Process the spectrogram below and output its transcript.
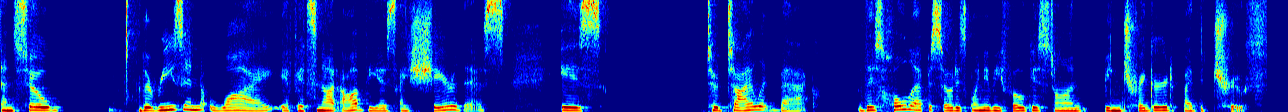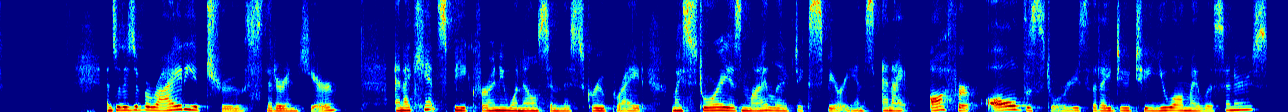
And so, the reason why, if it's not obvious, I share this is to dial it back this whole episode is going to be focused on being triggered by the truth. And so there's a variety of truths that are in here. And I can't speak for anyone else in this group, right? My story is my lived experience. And I offer all the stories that I do to you, all my listeners,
